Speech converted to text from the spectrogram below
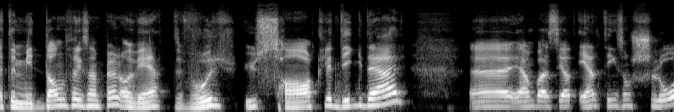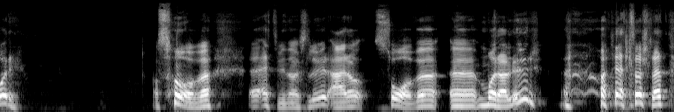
Etter middagen, f.eks., og vet hvor usaklig digg det er. Jeg må bare si at én ting som slår Å sove eh, ettermiddagslur er å sove uh, morgenlur. Rett og slett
